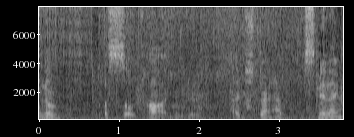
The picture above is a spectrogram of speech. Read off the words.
I don't assault. Ah, you do. I just don't have smithing.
